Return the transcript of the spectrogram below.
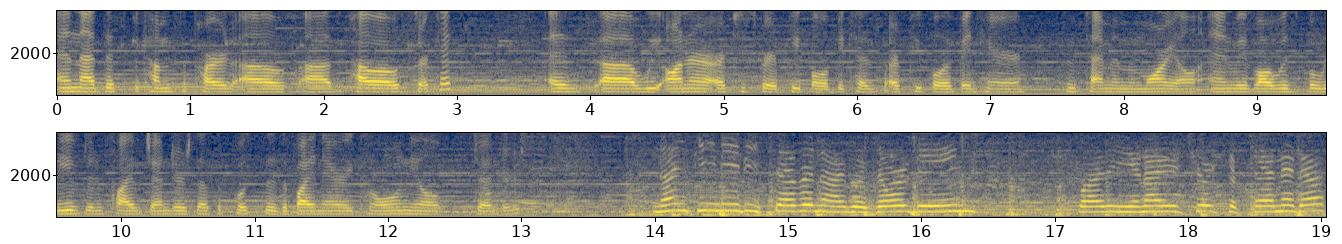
and that this becomes a part of uh, the powwow circuits as uh, we honor our Two-Spirit people because our people have been here since time immemorial and we've always believed in five genders as opposed to the binary colonial genders. 1987 I was ordained by the United Church of Canada.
